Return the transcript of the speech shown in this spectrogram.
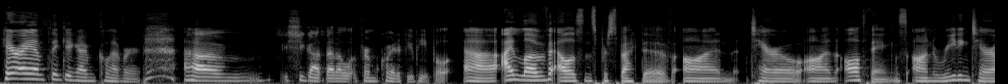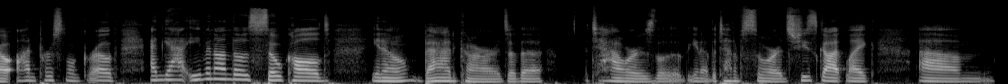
Here I am thinking I'm clever. Um, she got that from quite a few people. Uh, I love Allison's perspective on tarot, on all things, on reading tarot, on personal growth, and yeah, even on those so-called, you know, bad cards or the, the towers, the you know, the Ten of Swords. She's got like um,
